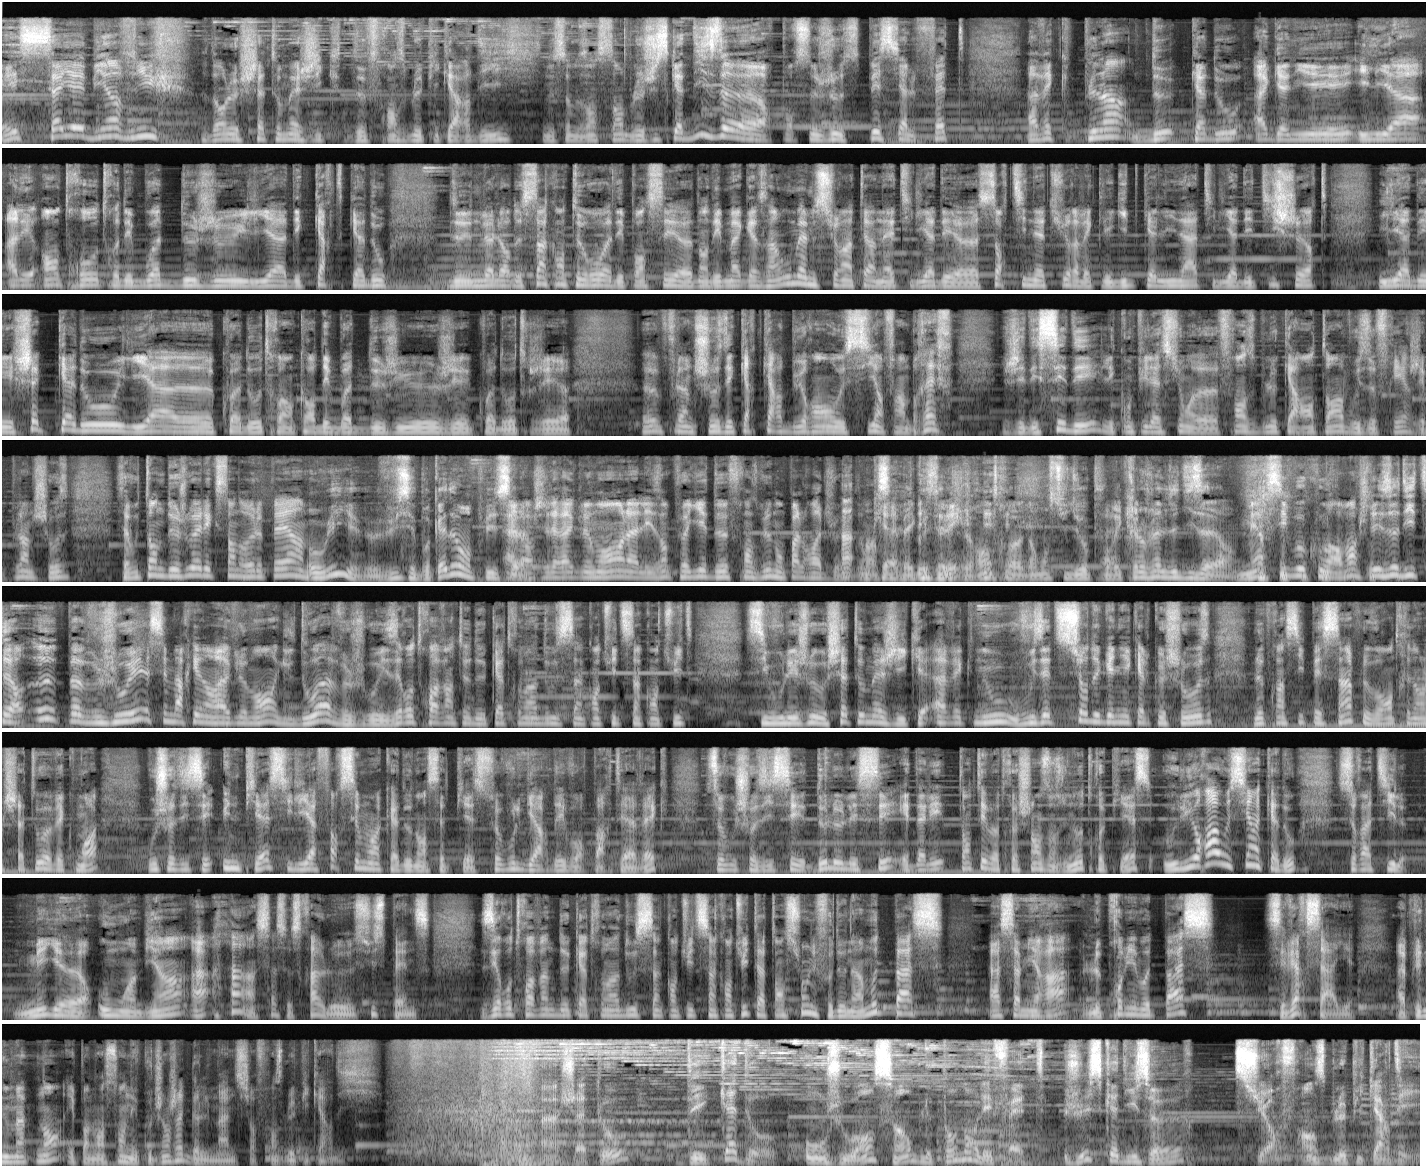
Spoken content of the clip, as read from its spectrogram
Et ça y est, bienvenue dans le château magique de France Bleu Picardie. Nous sommes ensemble jusqu'à 10h pour ce jeu spécial fête avec plein de cadeaux à gagner. Il y a, allez, entre autres, des boîtes de jeux, il y a des cartes cadeaux d'une valeur de 50 euros à dépenser euh, dans des magasins ou même sur Internet. Il y a des euh, sorties nature avec les guides Calinat, il y a des t-shirts, il y a des chèques cadeaux, il y a euh, quoi d'autre? Encore des boîtes de jeux, j'ai quoi d'autre? J'ai plein de choses, des cartes carburant aussi. Enfin bref, j'ai des CD, les compilations euh, France Bleu 40 ans à vous offrir. J'ai plein de choses. Ça vous tente de jouer, Alexandre Lepère? Oh oui, vu ces beaux cadeaux en plus. Alors j'ai les règlements. Là, les employés de France Bleu n'ont pas le droit de jouer. Ah, donc, euh, désolé. je rentre dans mon studio pour écrire le journal de 10 heures. Merci beaucoup. En revanche, les auditeurs, eux, peuvent jouer. C'est marqué dans le règlement. Ils doivent jouer 03 22 92 58 58. Si vous voulez jouer au château magique avec nous, vous êtes sûr de gagner quelque chose. Le principe est simple. Vous rentrez dans le château avec moi. Vous choisissez une pièce. Il y a forcément un cadeau dans cette pièce Soit vous le gardez, vous repartez avec, soit vous choisissez de le laisser et d'aller tenter votre chance dans une autre pièce où il y aura aussi un cadeau. Sera-t-il meilleur ou moins bien? Ah, ah ça ce sera le suspense. 03 22 92 58 58. Attention, il faut donner un mot de passe à Samira. Le premier mot de passe, c'est Versailles. Appelez-nous maintenant et pendant ce temps, on écoute Jean-Jacques Goldman sur France Bleu Picardie. Un château, des cadeaux. On joue ensemble pendant les fêtes jusqu'à 10h sur France Bleu Picardie.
